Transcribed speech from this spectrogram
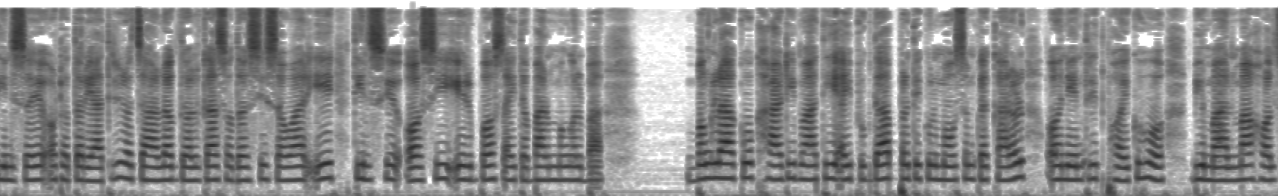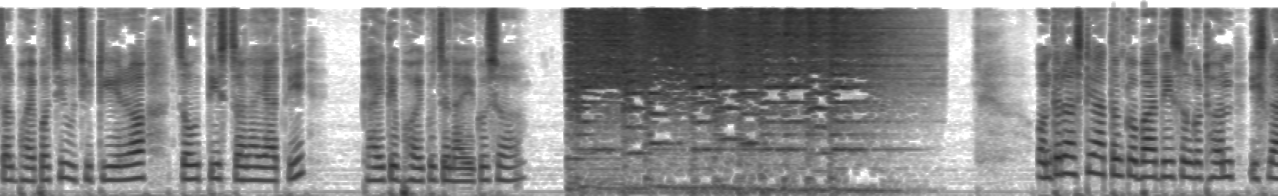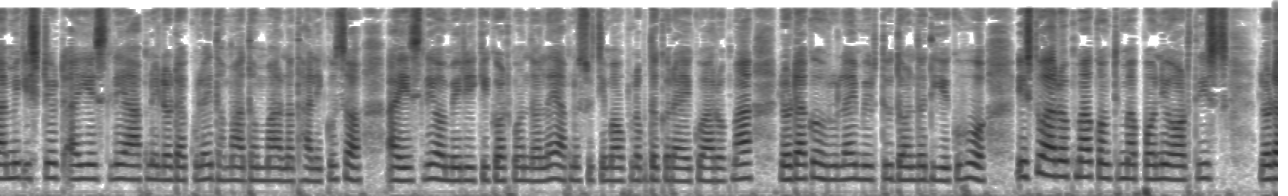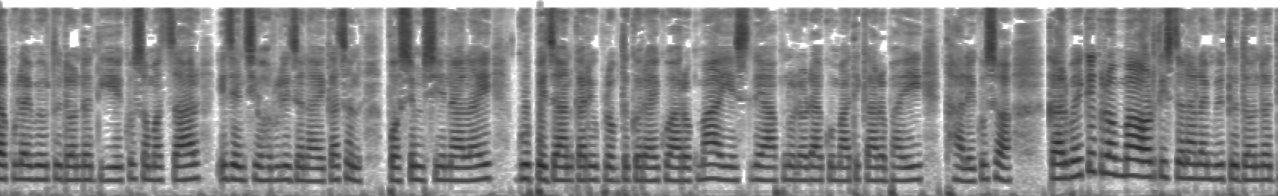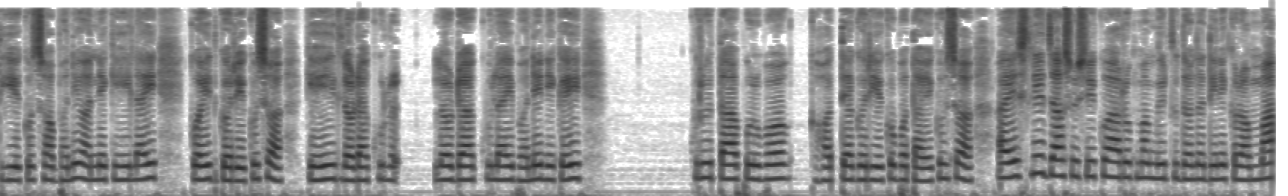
तीन सय अठहत्तर यात्री र चालक दलका सदस्य सवार ए तीन सय अस्सी एयरबस आइतबार मंगलबार बंगलाको खाडीमाथि आइपुग्दा प्रतिकूल मौसमका कारण अनियन्त्रित भएको हो। विमानमा हलचल भएपछि उछिटिएर चौतिस जना यात्री घाइते भएको जनाएको छ। अन्तर्राष्ट्रिय आतंकवादी संगठन इस्लामिक स्टेट आइएसले आफ्नै लडाकुलाई धमाधम मार्न थालेको छ। आइएसले अमेरिकी गठबन्धनलाई आफ्नो सूचीमा उपलब्ध गराएको आरोपमा लडाकुहरूलाई मृत्युदण्ड दिएको हो। यस्तो आरोपमा कम्तीमा पर्ने अडतिस लडाकुलाई मृत्युदण्ड दिएको समाचार एजेन्सीहरूले जनाएका छन्। पश्चिम सेनालाई गोप्य जानकारी उपलब्ध गराएको आरोपमा आइएसले आफ्नो लडाकुमाथि कार्यवाही थालेको छ। कार्यवाहीका क्रममा अडतिस जनालाई मृत्युदण्ड दिएको छ भने अन्य केहीलाई कैद गरिएको छ। केही लडाकुलाई भने निकै क्रूरतापूर्वक हत्या गरिएको बताएको छ। आइएसले जासुसीको आरोपमा मृत्युदण्ड दिने क्रममा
